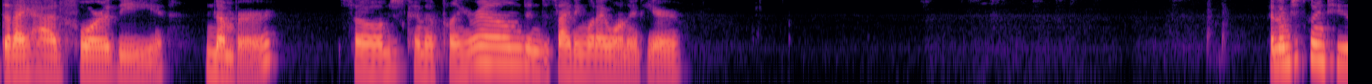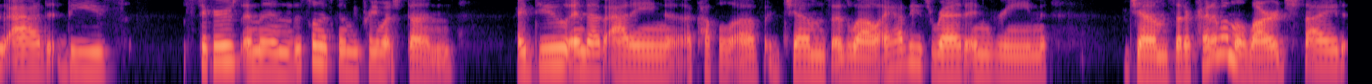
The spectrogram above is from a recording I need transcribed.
that I had for the number. So I'm just kind of playing around and deciding what I wanted here. And I'm just going to add these stickers and then this one is going to be pretty much done. I do end up adding a couple of gems as well. I have these red and green gems that are kind of on the large side,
